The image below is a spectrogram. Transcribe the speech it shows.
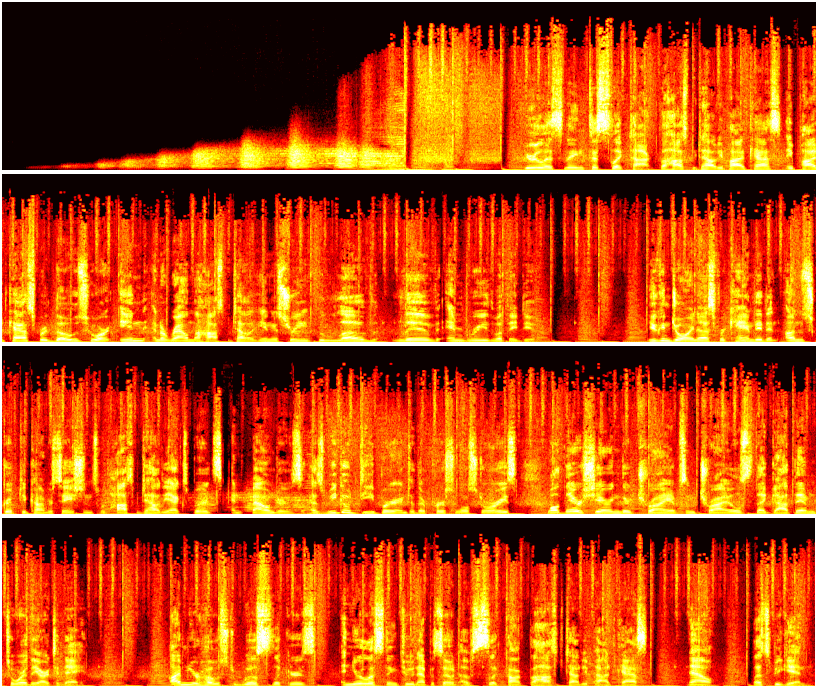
You're listening to Slick Talk, the hospitality podcast, a podcast for those who are in and around the hospitality industry who love, live, and breathe what they do. You can join us for candid and unscripted conversations with hospitality experts and founders as we go deeper into their personal stories while they're sharing their triumphs and trials that got them to where they are today. I'm your host, Will Slickers, and you're listening to an episode of Slick Talk, the Hospitality Podcast. Now, let's begin.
